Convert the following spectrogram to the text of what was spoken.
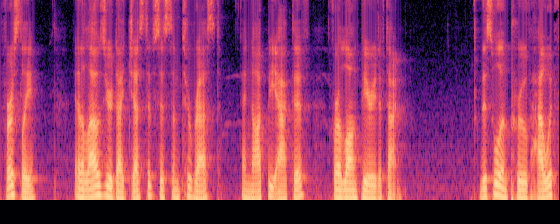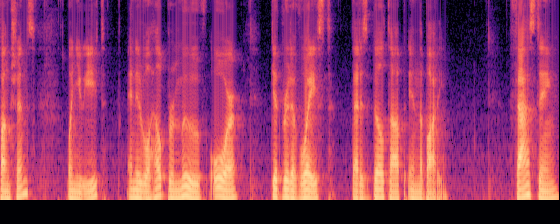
Firstly, it allows your digestive system to rest and not be active for a long period of time. This will improve how it functions when you eat, and it will help remove or get rid of waste that is built up in the body. Fasting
